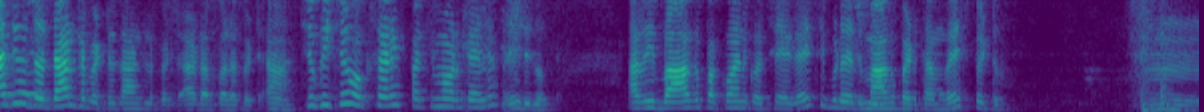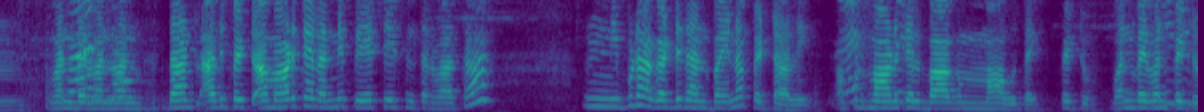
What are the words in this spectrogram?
అది వద్దు, దాంట్లో పెట్టు దాంట్లో పెట్టు ఆ డబ్బాలో పెట్టు. చూపించు ఒకసారి పచ్చి మామిడికాయలు. ఇదిగో. అవి బాగా పక్వానికి వచ్చాయి గైస్ ఇప్పుడు అది మాగ పెడతాం గైస్ పెట్టు. వన్ బై వన్ వన్ దాంట్లో అది పెట్టు. ఆ మామిడికాయలు అన్నీ పేర్ చేసిన తర్వాత ఇప్పుడు ఆ గడ్డి దానిపైన పెట్టాలి. అప్పుడు మామిడికాయలు బాగా మాగుతాయి. పెట్టు. వన్ బై వన్ పెట్టు.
